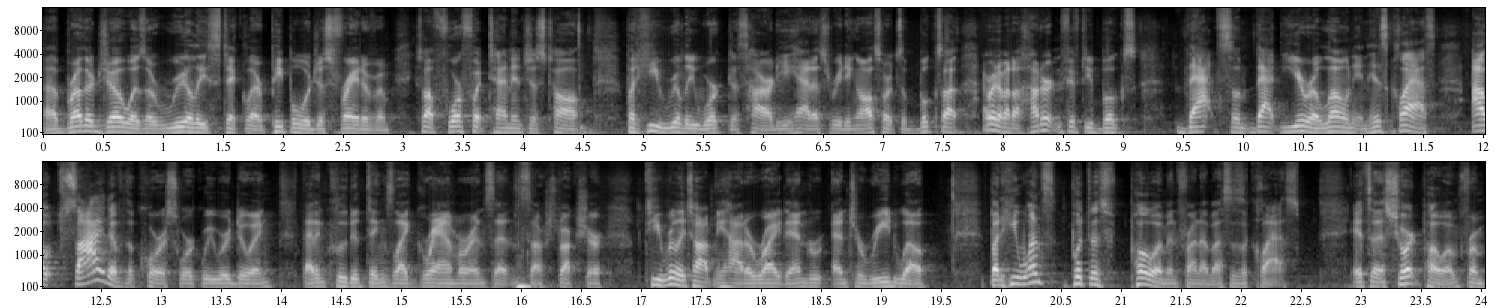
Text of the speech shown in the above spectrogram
Uh, Brother Joe was a really stickler. People were just afraid of him. He's about four foot ten inches tall, but he really worked us hard. He had us reading all sorts of books. I read about 150 books that some, that year alone in his class outside of the coursework we were doing. That included things like grammar and sentence structure. He really taught me how to write and and to read well. But he once put this poem in front of us as a class. It's a short poem from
